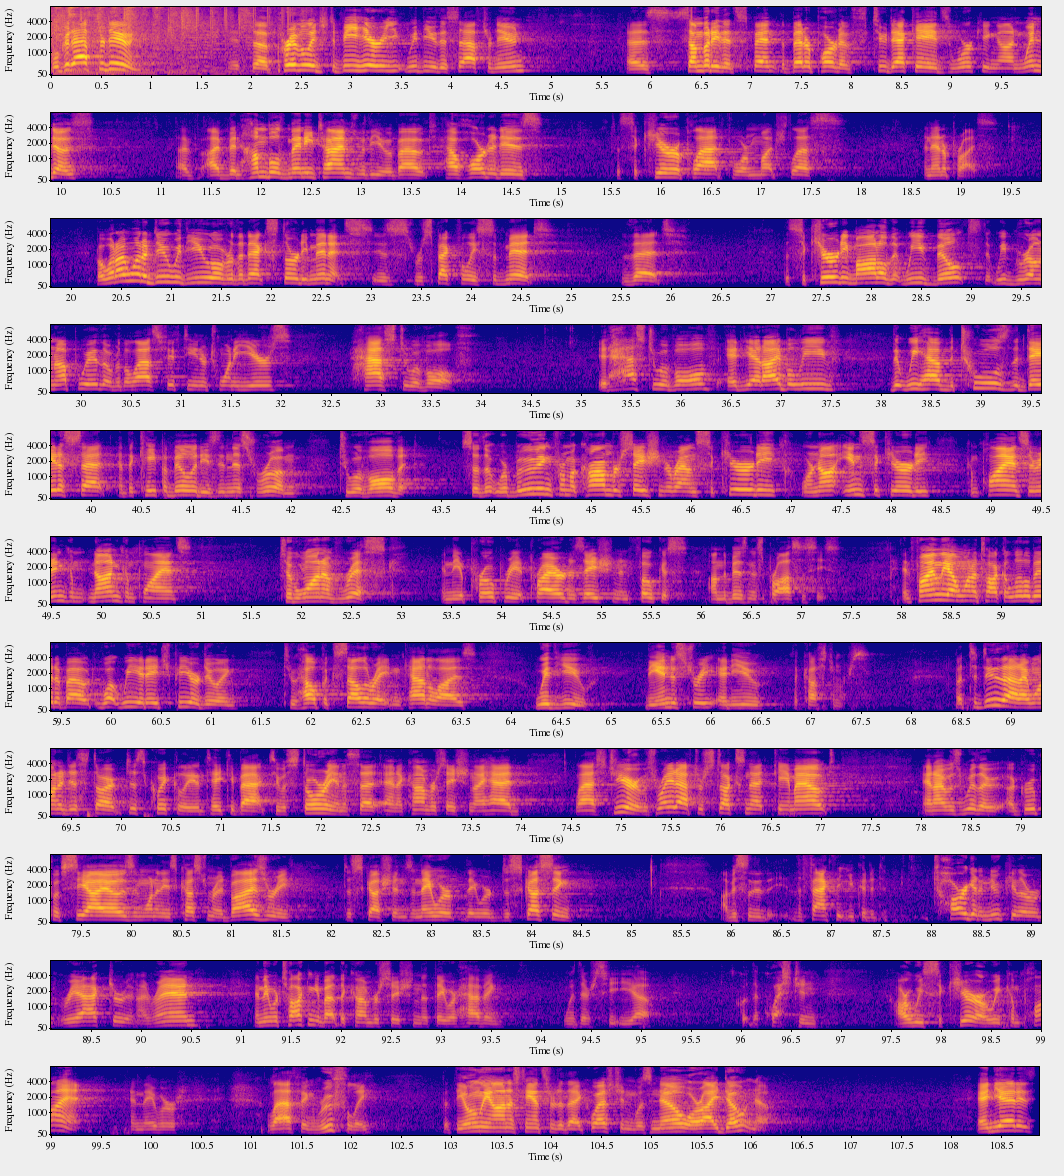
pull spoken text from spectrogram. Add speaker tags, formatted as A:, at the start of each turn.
A: Well, good afternoon. It's a privilege to be here with you this afternoon. As somebody that's spent the better part of two decades working on Windows, I've, I've been humbled many times with you about how hard it is to secure a platform, much less an enterprise. But what I want to do with you over the next 30 minutes is respectfully submit that the security model that we've built, that we've grown up with over the last 15 or 20 years, has to evolve. It has to evolve, and yet I believe that we have the tools, the data set, and the capabilities in this room to evolve it so that we're moving from a conversation around security or not insecurity, compliance or non compliance, to one of risk and the appropriate prioritization and focus on the business processes. And finally, I want to talk a little bit about what we at HP are doing to help accelerate and catalyze with you, the industry, and you, the customers. But to do that, I want to just start just quickly and take you back to a story and a, set, and a conversation I had last year. It was right after Stuxnet came out, and I was with a, a group of CIOs in one of these customer advisory discussions, and they were, they were discussing obviously the, the fact that you could target a nuclear reactor in Iran, and they were talking about the conversation that they were having with their CEO. The question, are we secure? Are we compliant? And they were laughing ruefully, that the only honest answer to that question was no or I don't know. And yet, as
